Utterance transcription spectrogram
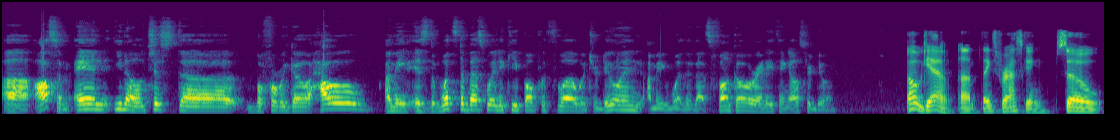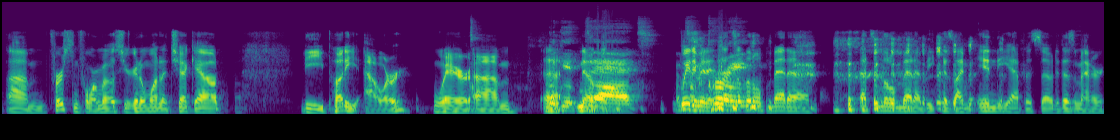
Uh, awesome. And you know, just uh, before we go, how I mean, is the, what's the best way to keep up with uh, what you're doing? I mean, whether that's Funko or anything else you're doing. Oh yeah, um, thanks for asking. So um, first and foremost, you're going to want to check out the Putty Hour, where um, Look uh, at no, that. Wait a minute. Great. That's a little meta. That's a little meta because I'm in the episode. It doesn't matter.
